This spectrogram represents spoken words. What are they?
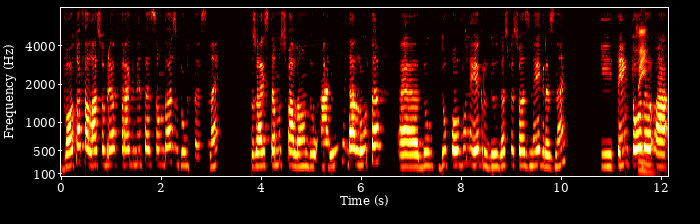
volto a falar sobre a fragmentação das lutas, né? Já estamos falando aí da luta é, do, do povo negro, do, das pessoas negras, né? E tem toda Sim. a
